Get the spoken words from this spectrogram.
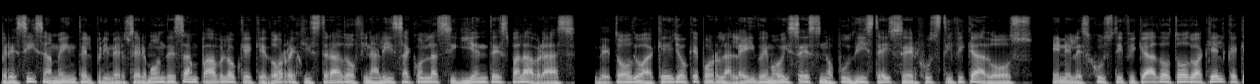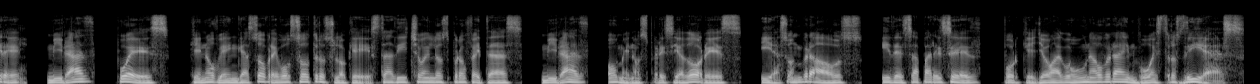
Precisamente el primer sermón de San Pablo que quedó registrado finaliza con las siguientes palabras, de todo aquello que por la ley de Moisés no pudisteis ser justificados, en él es justificado todo aquel que cree. Mirad, pues, que no venga sobre vosotros lo que está dicho en los profetas, mirad, oh menospreciadores, y asombraos, y desapareced, porque yo hago una obra en vuestros días,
